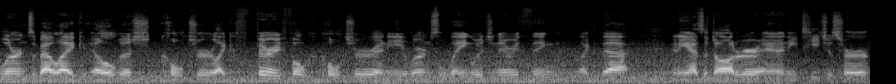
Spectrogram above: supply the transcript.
learns about like elvish culture like fairy folk culture and he learns the language and everything like that. And he has a daughter and he teaches her.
